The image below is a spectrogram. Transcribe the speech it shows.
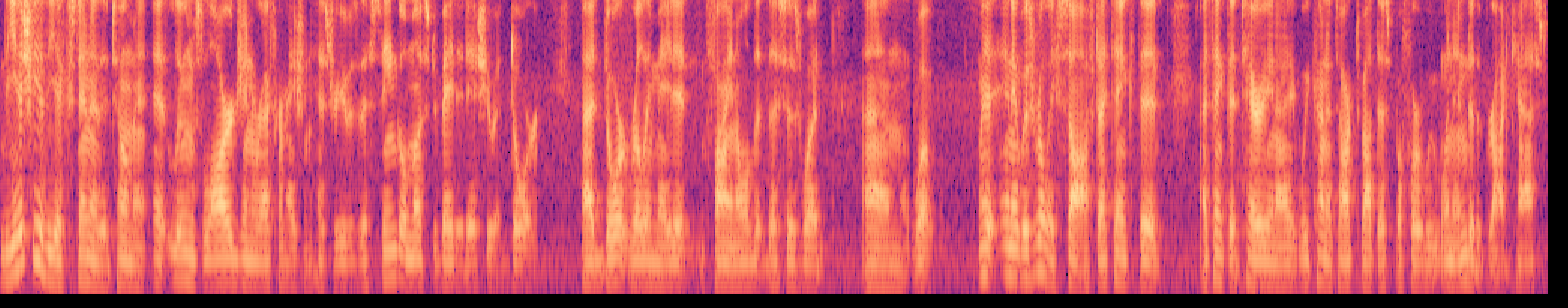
The issue of the extent of the atonement, it looms large in Reformation history. It was the single most debated issue at Dort. Uh, Dort really made it final that this is what, um, what, and it was really soft. I think that, I think that Terry and I, we kind of talked about this before we went into the broadcast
